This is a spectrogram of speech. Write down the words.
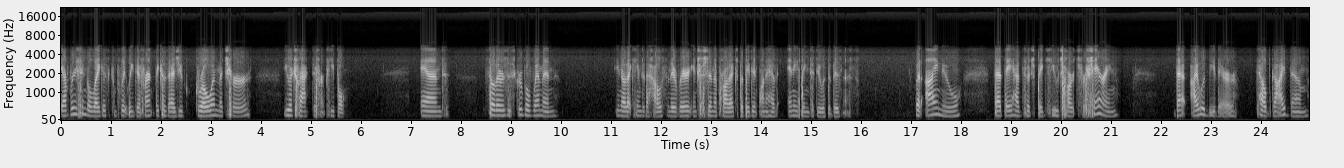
every single leg is completely different because as you grow and mature, you attract different people. And so there was this group of women, you know, that came to the house, and they were very interested in the product, but they didn't want to have anything to do with the business. But I knew that they had such big, huge hearts for sharing that I would be there to help guide them,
